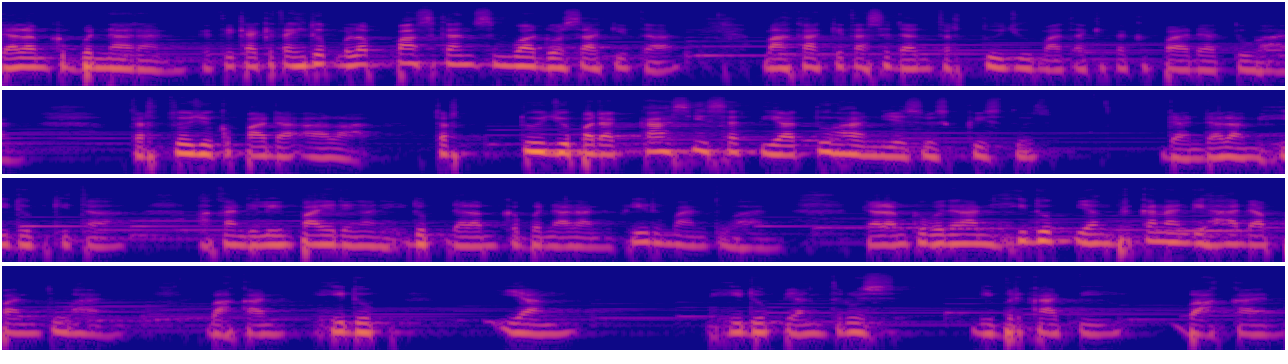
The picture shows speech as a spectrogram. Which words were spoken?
dalam kebenaran, ketika kita hidup melepaskan semua dosa kita, maka kita sedang tertuju mata kita kepada Tuhan, tertuju kepada Allah, tertuju pada kasih setia Tuhan Yesus Kristus dan dalam hidup kita akan dilimpahi dengan hidup dalam kebenaran firman Tuhan, dalam kebenaran hidup yang berkenan di hadapan Tuhan, bahkan hidup yang hidup yang terus diberkati, bahkan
